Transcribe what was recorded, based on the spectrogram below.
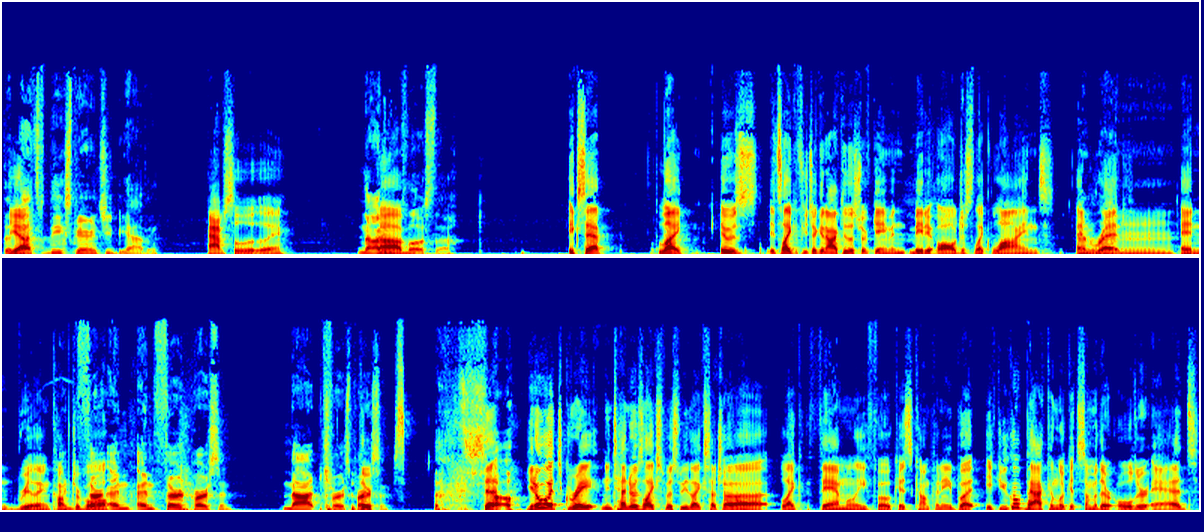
That Yeah. that's the experience you'd be having. Absolutely. Not even Um, close though. Except like it was. It's like if you took an Oculus Rift game and made it all just like lines and, And red, red. and really And, uncomfortable. thir- and and third person, not first person. That- so, you know what's great? Nintendo's like supposed to be like such a like family focused company, but if you go back and look at some of their older ads,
